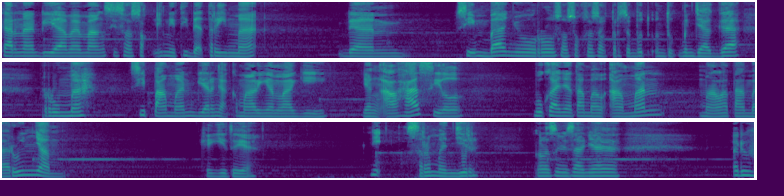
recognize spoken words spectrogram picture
karena dia memang si sosok ini tidak terima dan si Mbah nyuruh sosok-sosok tersebut untuk menjaga rumah si paman biar nggak kemalingan lagi. Yang alhasil bukannya tambah aman malah tambah runyam. Kayak gitu ya. Nih serem anjir. Kalau misalnya aduh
